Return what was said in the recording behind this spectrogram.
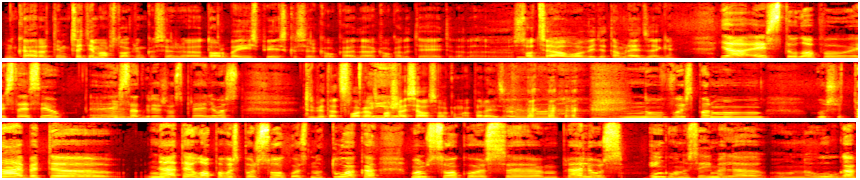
Nu, kā ar tiem citiem apstākļiem, kas ir ā, darba īspējas, kas ir kaut kāda, kaut kāda tie, tie tāda sociālo vidi, tam līdzīgi? Jā, es to lopu iztaisīju, mm -hmm. es atgriežos sprēļos. Tas bija tāds slogans pašai sev sokumā, pareizi. Nu, vispār mums, mums ir tā, bet nē, tā lopa vispār sokos no to, ka mums sokos prēļos Ingūna zīmeļa un Ūga.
